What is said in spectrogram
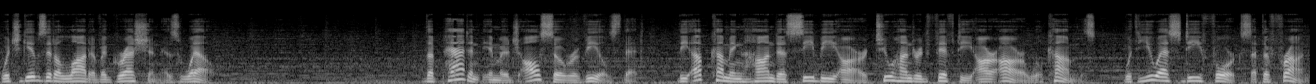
which gives it a lot of aggression as well. The patent image also reveals that, the upcoming Honda CBR 250RR will comes, with USD forks at the front,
